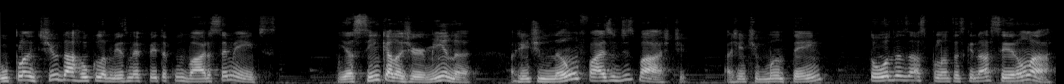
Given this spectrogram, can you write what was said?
o plantio da rúcula mesmo é feita com várias sementes. E assim que ela germina, a gente não faz o desbaste. A gente mantém todas as plantas que nasceram lá.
